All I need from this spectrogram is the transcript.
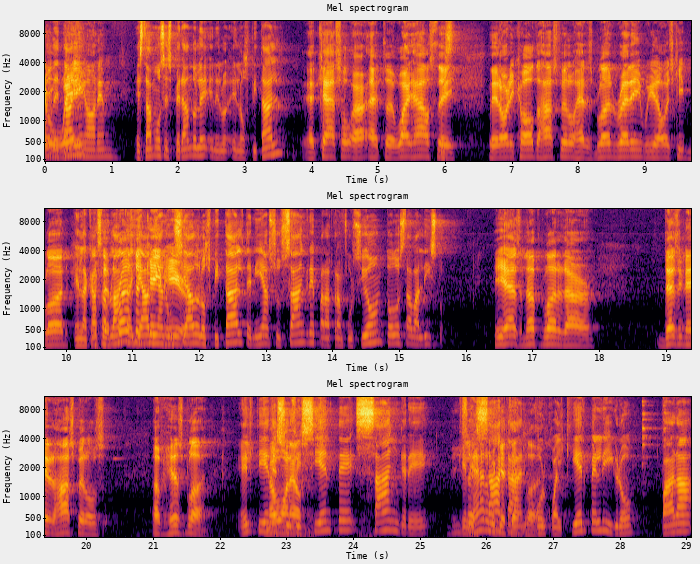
otro were waiting detalle. on him Estamos esperándole en el, en el hospital. at Castle, uh, at the White House. They, Es- they had already called the hospital, had his blood ready. We always keep blood. En la Casa the Blanca ya había here, anunciado el hospital, tenía su sangre para transfusión, todo estaba listo. He has enough blood at our designated hospitals of his blood. Él tiene No suficiente sangre que say, le "How do we get that sacan blood?" por cualquier peligro para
